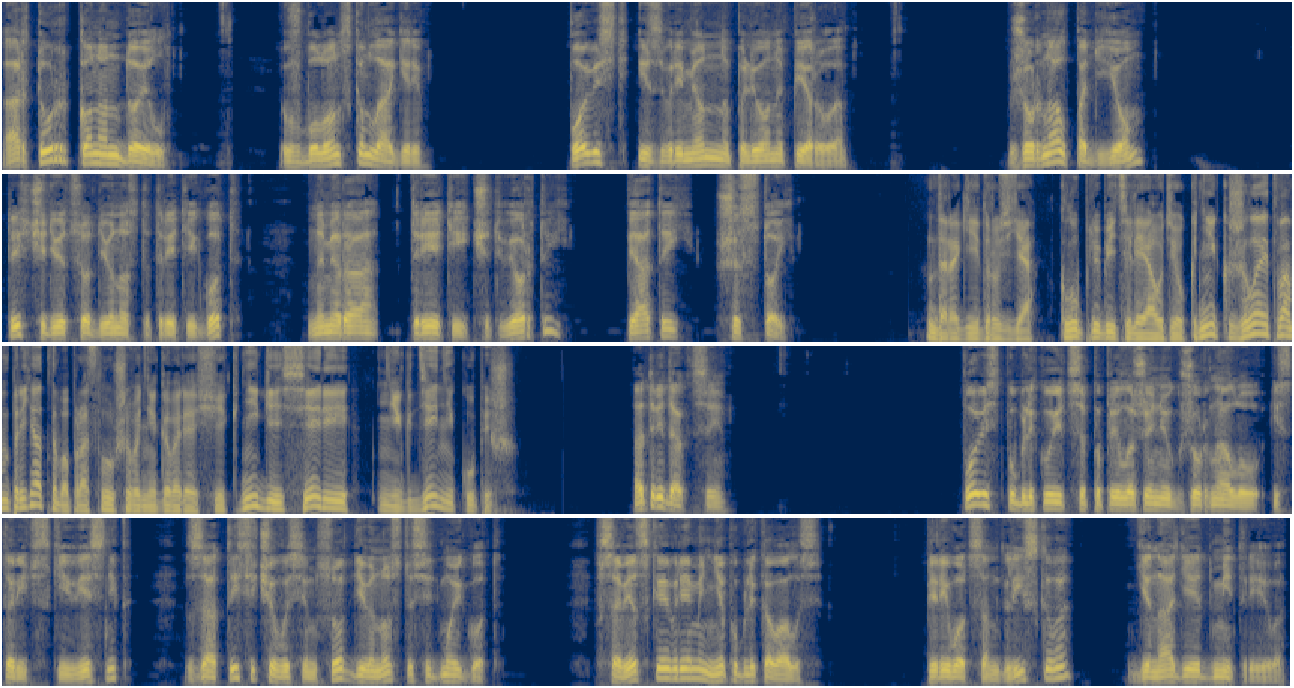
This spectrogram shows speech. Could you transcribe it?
Артур Конан Дойл. В Булонском лагере. Повесть из времен Наполеона I. Журнал «Подъем», 1993 год, номера 3, 4, 5, 6. Дорогие друзья, клуб любителей аудиокниг желает вам приятного прослушивания говорящей книги серии «Нигде не купишь». От редакции. Повесть публикуется по приложению к журналу «Исторический вестник» за 1897 год. В советское время не публиковалась. Перевод с английского Геннадия Дмитриева.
